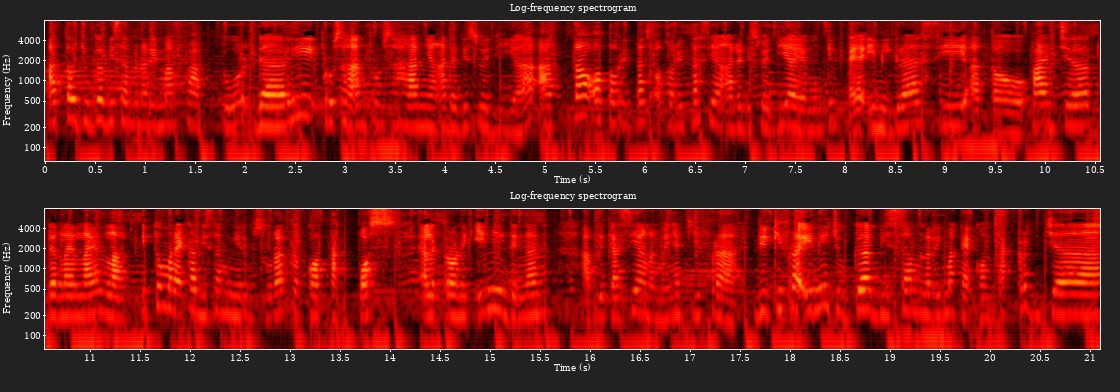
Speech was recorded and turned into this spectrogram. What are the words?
atau juga bisa menerima faktur dari perusahaan-perusahaan yang ada di Swedia atau otoritas-otoritas yang ada di Swedia yang mungkin kayak imigrasi atau pajak dan lain-lain lah. Itu mereka bisa mengirim surat ke kotak pos elektronik ini dengan aplikasi yang namanya Kifra. Di Kifra ini juga bisa menerima kayak kontrak kerja,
